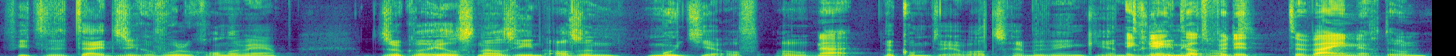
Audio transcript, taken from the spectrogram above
Vitaliteit is een gevoelig onderwerp. Dus ook al heel snel zien als een moetje of oh, Nou, er komt weer wat. Ze hebben weer een keer een ik denk dat we dit te weinig doen.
